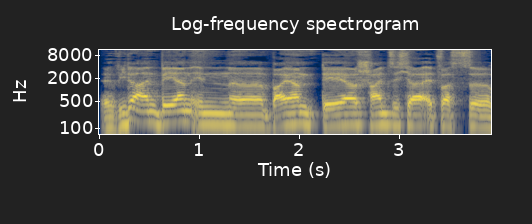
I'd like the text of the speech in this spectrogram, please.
äh, wieder einen Bären in äh, Bayern, der scheint sich ja etwas, äh,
